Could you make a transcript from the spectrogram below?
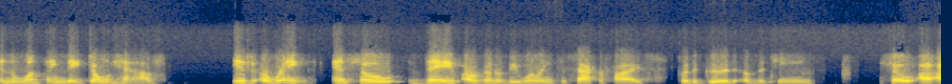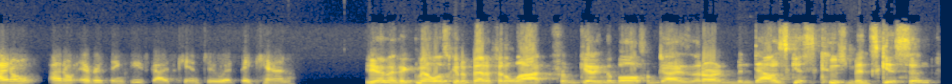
and the one thing they don't have is a ring. And so they are going to be willing to sacrifice for the good of the team. So I, I don't I don't ever think these guys can't do it. They can. Yeah, and I think Melo's going to benefit a lot from getting the ball from guys that aren't Mindaugas, Kuzminskas, and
